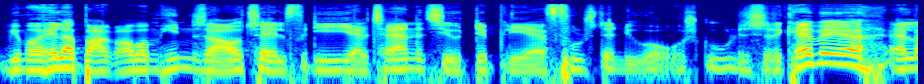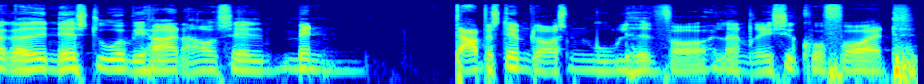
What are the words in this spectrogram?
vi må hellere bakke op om hendes aftale, fordi alternativt det bliver fuldstændig uoverskueligt. Så det kan være allerede næste uge, at vi har en aftale, men der er bestemt også en mulighed for, eller en risiko for, at,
